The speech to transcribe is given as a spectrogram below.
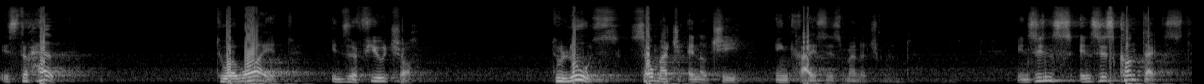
is to help to avoid in the future to lose so much energy in crisis management. In this, in this context,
